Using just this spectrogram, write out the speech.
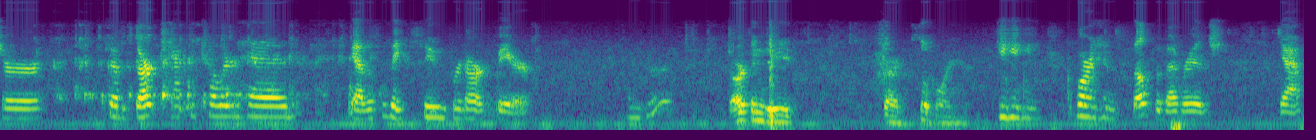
sure. It's got a dark khaki colored head. Yeah, this is a super dark beer. Mm-hmm. Dark indeed. Sorry, still pouring here. pouring himself a beverage. Yeah.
